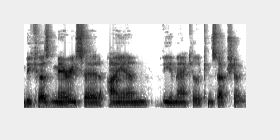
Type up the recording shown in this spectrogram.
Because Mary said, I am the Immaculate Conception.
